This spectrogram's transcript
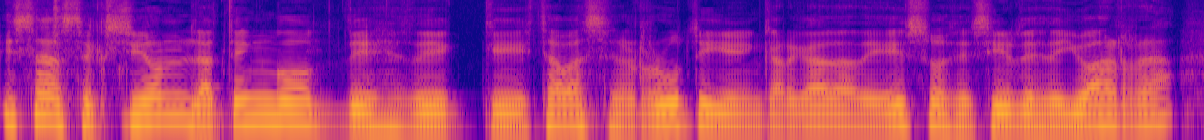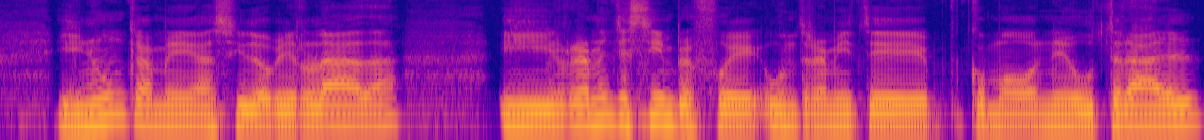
Esa sección la tengo desde que estaba Cerruti encargada de eso, es decir, desde Ibarra, y nunca me ha sido birlada y realmente siempre fue un trámite como neutral,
